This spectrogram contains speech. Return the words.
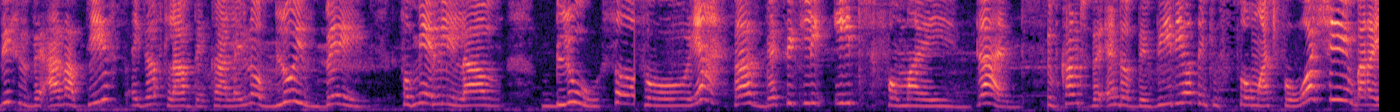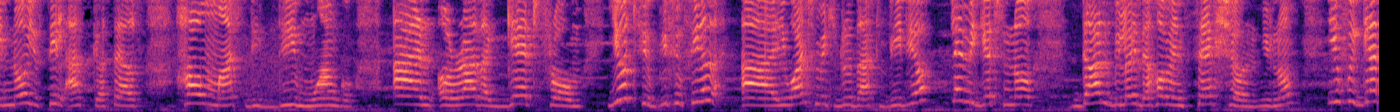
This is the other piece. I just love the color. You know blue is bay. For me i really love blue. So so yeah that's basically it for my dad. We've come to the end of the video. Thank you so much for watching but i know you still ask yourself how much did Dee Mwango earn or rather get from youtube? If you feel uh, you want me to do that video let me get to know down below in the comment section you know? If we get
